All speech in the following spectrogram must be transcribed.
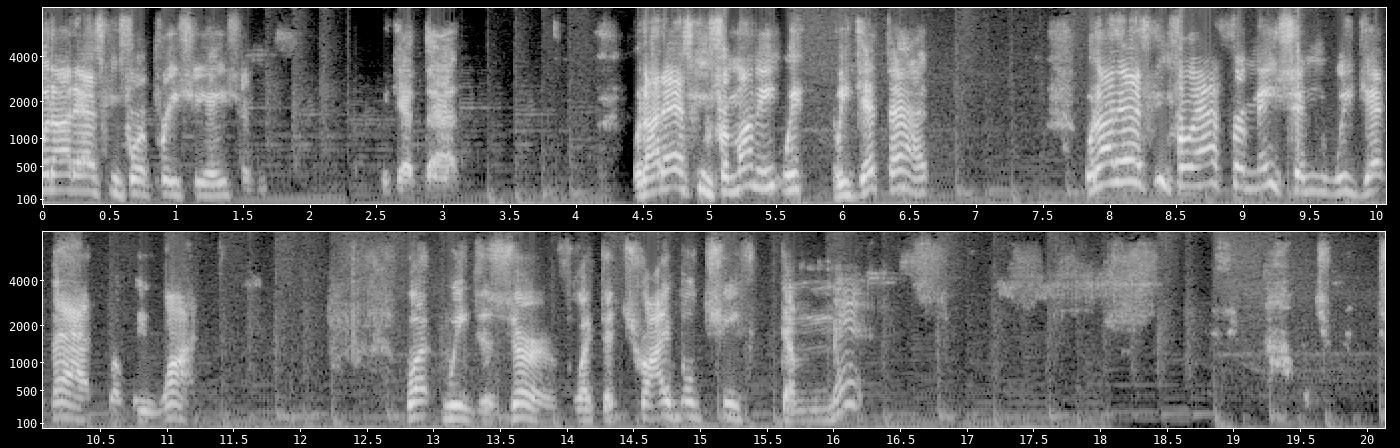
We're not asking for appreciation, we get that. We're not asking for money, we, we get that. We're not asking for affirmation, we get that. What we want, what we deserve, what the tribal chief demands is Acknowledgement.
